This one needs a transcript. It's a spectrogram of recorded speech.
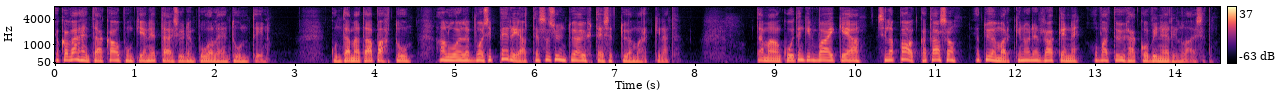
joka vähentää kaupunkien etäisyyden puoleen tuntiin. Kun tämä tapahtuu, alueelle voisi periaatteessa syntyä yhteiset työmarkkinat. Tämä on kuitenkin vaikeaa, sillä palkkataso ja työmarkkinoiden rakenne ovat yhä kovin erilaiset.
